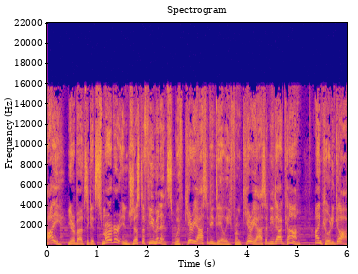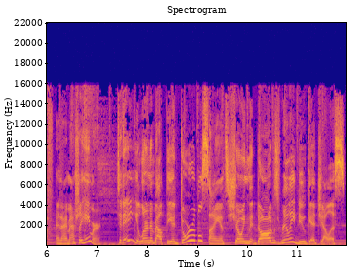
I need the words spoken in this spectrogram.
Hi, you're about to get smarter in just a few minutes with Curiosity Daily from Curiosity.com. I'm Cody Gough. And I'm Ashley Hamer. Today, you learn about the adorable science showing that dogs really do get jealous,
